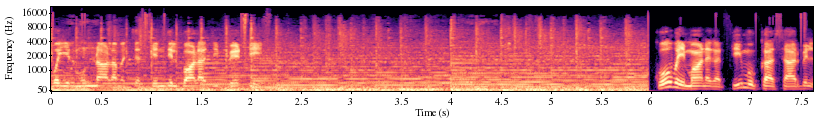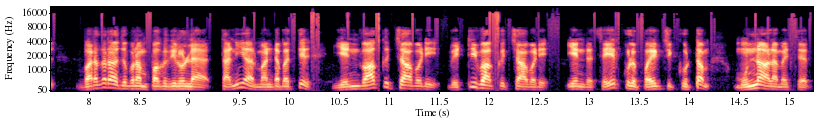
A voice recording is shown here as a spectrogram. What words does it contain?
கோவையில் முன்னாள் அமைச்சர் செந்தில் பாலாஜி பேட்டி. கோவை மாநகர் திமுக சார்பில் வரதராஜபுரம் பகுதியில் உள்ள தனியார் மண்டபத்தில் என் வாக்குச்சாவடி வெற்றி வாக்குச்சாவடி என்ற செயற்குழு பயிற்சி கூட்டம் முன்னாள் அமைச்சர்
